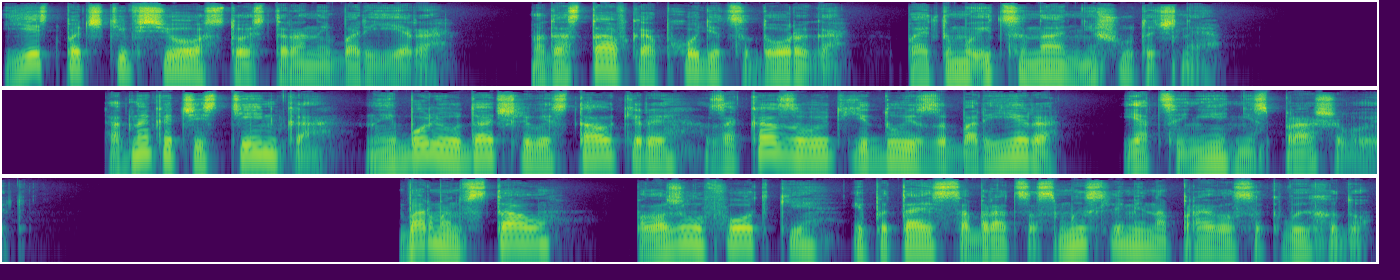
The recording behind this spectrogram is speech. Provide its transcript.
Есть почти все с той стороны барьера. Но доставка обходится дорого, поэтому и цена не шуточная. Однако частенько наиболее удачливые сталкеры заказывают еду из-за барьера и о цене не спрашивают. Бармен встал, положил фотки и, пытаясь собраться с мыслями, направился к выходу.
